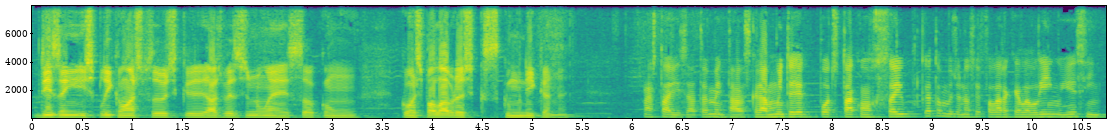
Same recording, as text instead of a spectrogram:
dizem e explicam às pessoas que às vezes não é só com, com as palavras que se comunicam, não é? Ah, está, exatamente. Tá, se calhar muita gente pode estar com receio porque então, mas eu não sei falar aquela língua e assim.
